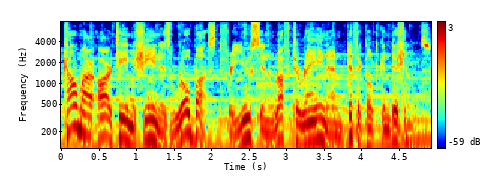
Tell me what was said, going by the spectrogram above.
The Kalmar RT machine is robust for use in rough terrain and difficult conditions.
